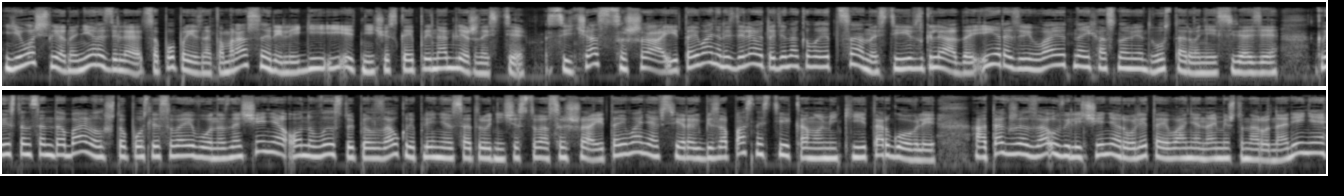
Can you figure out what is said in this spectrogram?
его члены не разделяются по признакам расы, религии и этнической принадлежности. Сейчас США и Тайвань разделяют одинаковые ценности и взгляды и развивают на их основе двусторонние связи. Кристенсен добавил, что после своего назначения он выступил за укрепление сотрудничества США и Тайваня в сферах безопасности, экономики и торговли, а также за увеличение роли Тайваня на международной арене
